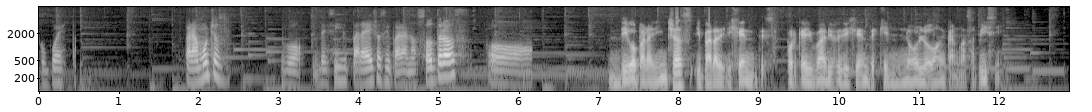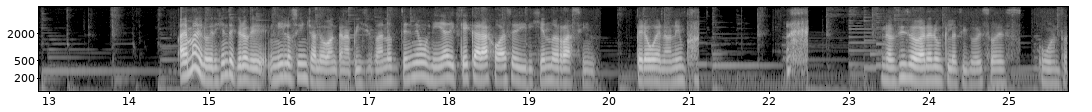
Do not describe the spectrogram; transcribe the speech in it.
supuesto. Para muchos, decir para ellos y para nosotros, o... Digo para hinchas y para dirigentes, porque hay varios dirigentes que no lo bancan más a Pisi. Además de los dirigentes, creo que ni los hinchas lo bancan a Pisi. O sea, no tenemos ni idea de qué carajo hace dirigiendo Racing. Pero bueno, no importa. Nos hizo ganar un clásico, eso es un montón.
